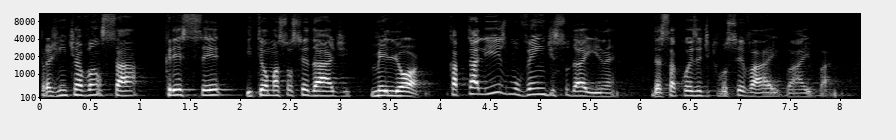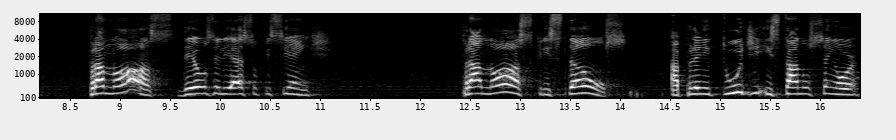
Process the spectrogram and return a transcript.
para a gente avançar, crescer e ter uma sociedade melhor. Capitalismo vem disso daí, né? Dessa coisa de que você vai, vai, vai. Para nós, Deus ele é suficiente. Para nós cristãos, a plenitude está no Senhor.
